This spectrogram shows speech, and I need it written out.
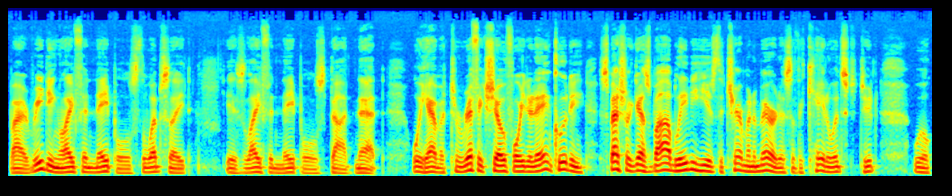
by reading Life in Naples. The website is lifeinnaples.net. We have a terrific show for you today, including special guest Bob Levy. He is the chairman emeritus of the Cato Institute. We'll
